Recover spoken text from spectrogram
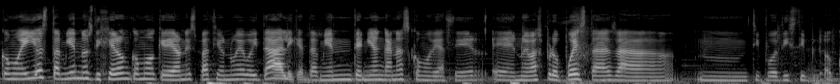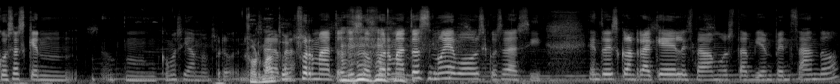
como ellos también nos dijeron cómo crear un espacio nuevo y tal, y que también tenían ganas como de hacer eh, nuevas propuestas a mm, tipo cosas que mm, ¿cómo se llaman? Pero no ¿Formatos? Formatos, eso, formatos nuevos, cosas así. Entonces con Raquel estábamos también pensando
